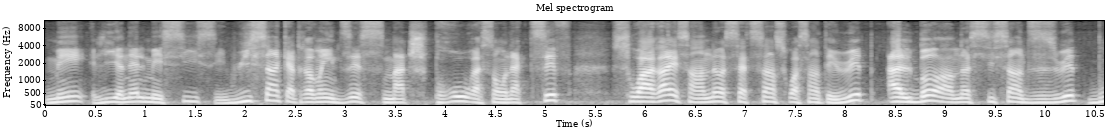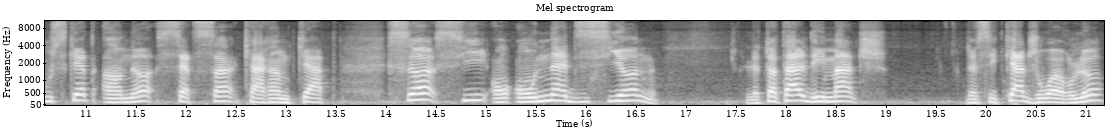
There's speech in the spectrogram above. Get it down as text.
Mais Lionel Messi, c'est 890 matchs pro à son actif. Suarez en a 768, Alba en a 618, Bousquet en a 744. Ça, si on, on additionne le total des matchs de ces quatre joueurs-là,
